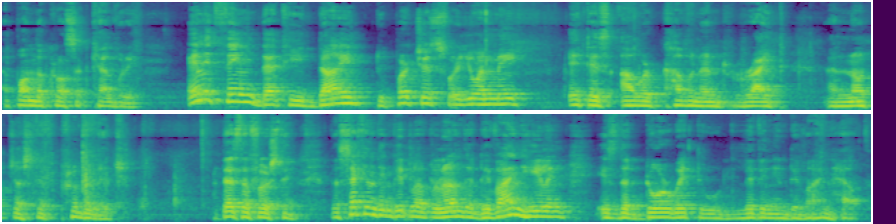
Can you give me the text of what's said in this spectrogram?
upon the cross at Calvary. Anything that He died to purchase for you and me, it is our covenant right and not just a privilege. That's the first thing. The second thing people have to learn that divine healing is the doorway to living in divine health.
